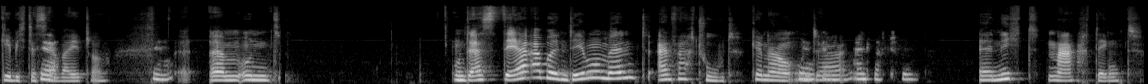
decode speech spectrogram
gebe ich das ja, ja weiter. Ja. Äh, ähm, und, und dass der aber in dem Moment einfach tut. Genau. und ja, genau. einfach tut. Äh, nicht nachdenkt,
